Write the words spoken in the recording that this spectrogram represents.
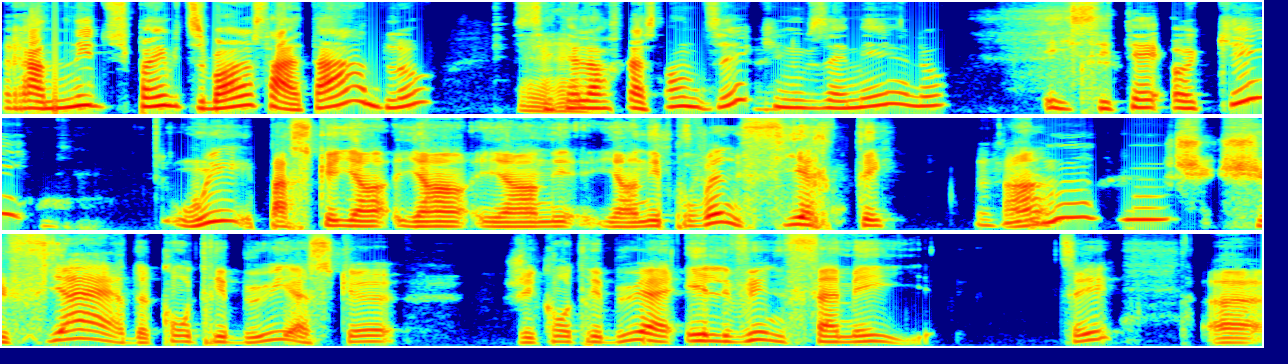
ramener du pain et du beurre sur la table, là, c'était mm -hmm. leur façon de dire qu'ils nous aimaient, là. Et c'était OK? Oui, parce qu'il en, il en, il en, il en éprouvait une fierté. Hein? Mm -hmm. Mhm. je, je suis fier de contribuer à ce que j'ai contribué à élever une famille. Tu sais, euh,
